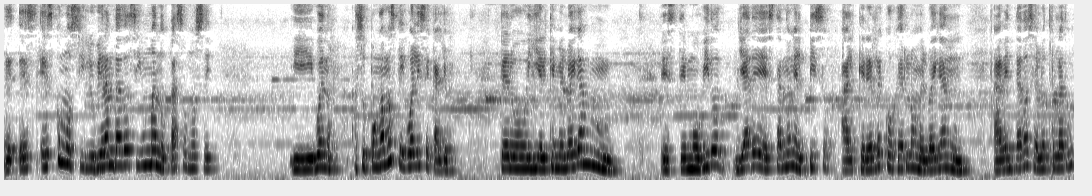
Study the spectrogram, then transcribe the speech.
E, es, es como si le hubieran dado así un manotazo, no sé. Y bueno, supongamos que igual y se cayó. Pero y el que me lo hayan este movido ya de estando en el piso, al querer recogerlo me lo hayan aventado hacia el otro lado,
